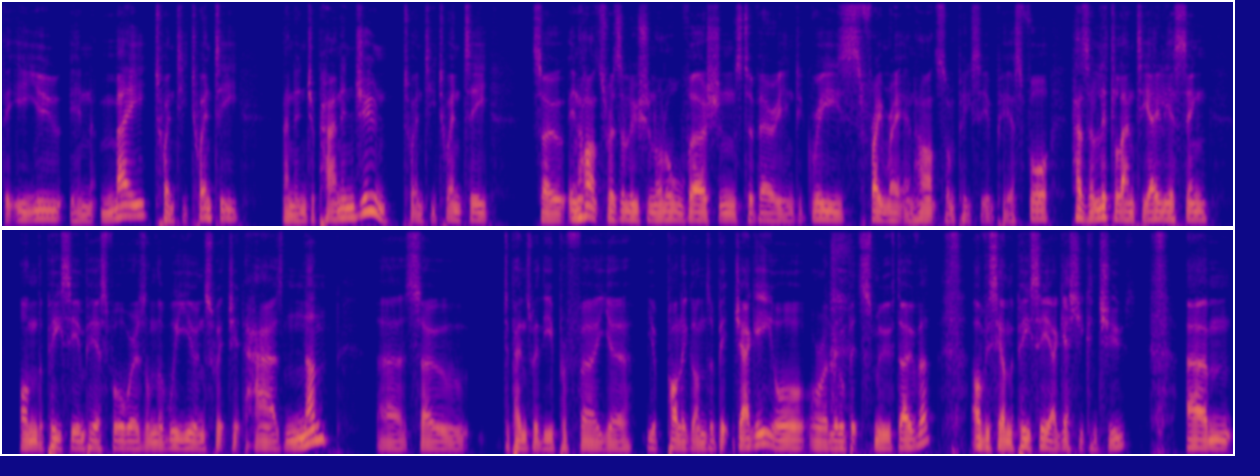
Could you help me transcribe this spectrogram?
the EU in May 2020, and in Japan in June 2020. So enhanced resolution on all versions to varying degrees, frame rate enhanced on PC and PS4, has a little anti-aliasing on the PC and PS4, whereas on the Wii U and Switch it has none. Uh, so depends whether you prefer your your polygons a bit jaggy or or a little bit smoothed over. Obviously on the PC, I guess you can choose. Um,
